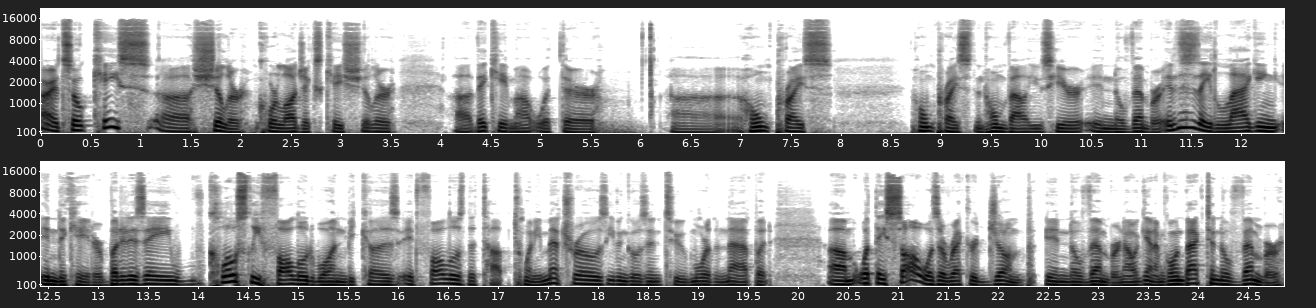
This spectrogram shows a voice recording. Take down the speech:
All right, so Case uh, Shiller, CoreLogic's Case Shiller, uh, they came out with their uh, home price home price and home values here in November. This is a lagging indicator, but it is a closely followed one because it follows the top 20 metros, even goes into more than that. But um, what they saw was a record jump in November. Now, again, I'm going back to November,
